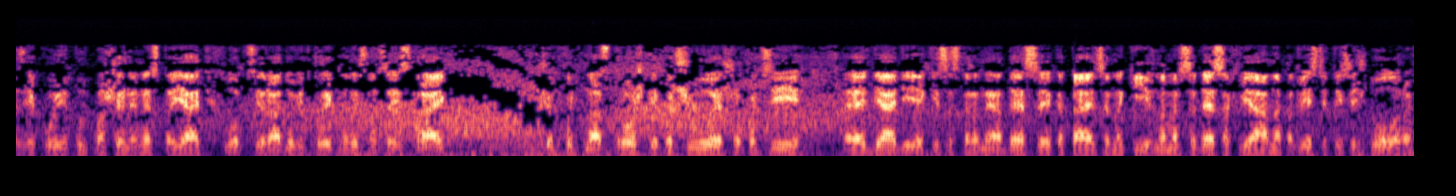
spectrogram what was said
з якої тут машини не стоять. Хлопці радо відкликнулись на цей страйк, щоб хоч нас трошки почули, що по ці дяді, які зі сторони Одеси катаються на Київ на Мерседесах Віана по 200 тисяч доларів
